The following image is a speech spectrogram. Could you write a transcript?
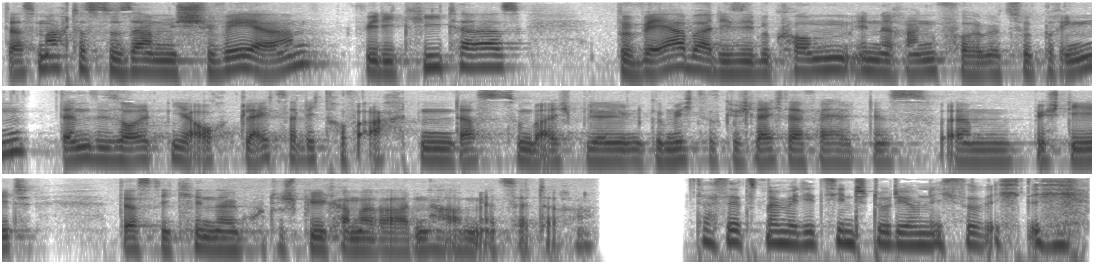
Das macht es zusammen schwer für die Kitas, Bewerber, die sie bekommen, in eine Rangfolge zu bringen. Denn sie sollten ja auch gleichzeitig darauf achten, dass zum Beispiel ein gemischtes Geschlechterverhältnis ähm, besteht, dass die Kinder gute Spielkameraden haben etc. Das ist jetzt beim Medizinstudium nicht so wichtig.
